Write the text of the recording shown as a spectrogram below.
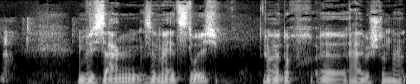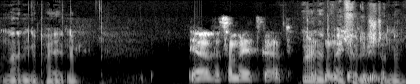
Dann würde ich sagen, sind wir jetzt durch. Haben wir doch äh, halbe Stunde hatten wir angepeilt, ne? Ja, was haben wir jetzt gehabt? Ah, eine Dreiviertelstunde.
